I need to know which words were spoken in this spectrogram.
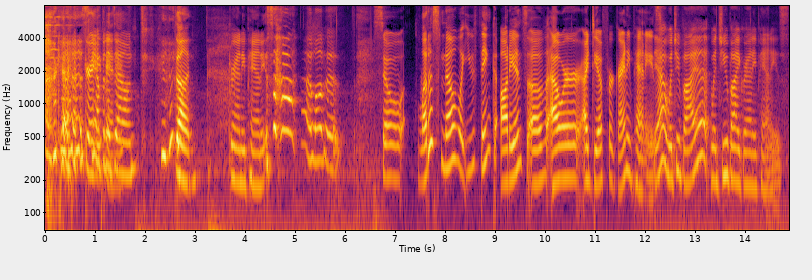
Okay, Stamping it down. Done. Granny panties. I love it. So let us know what you think, audience, of our idea for Granny Panties. Yeah, would you buy it? Would you buy granny panties?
